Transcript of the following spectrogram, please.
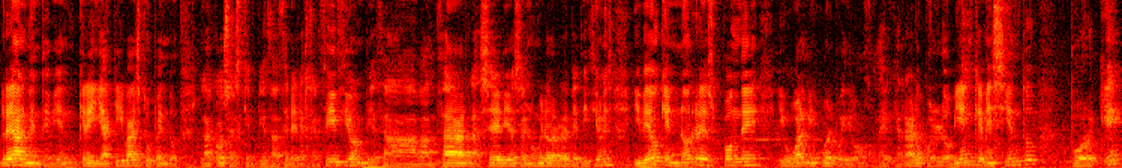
realmente bien, creía que iba estupendo. La cosa es que empiezo a hacer el ejercicio, empieza a avanzar las series, el número de repeticiones y veo que no responde igual mi cuerpo y digo, joder, qué raro, con lo bien que me siento, ¿por qué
